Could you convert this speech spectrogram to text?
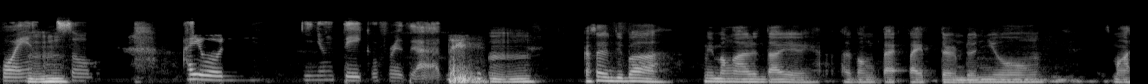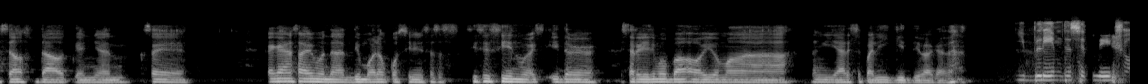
point. Mhm. So, ayun. Yun yung take ko for that. mm Kasi di ba, may mga rin tayo eh. Ano bang ti- right term doon yung mga self-doubt, ganyan. Kasi, kaya nga sabi mo na di mo alam kung sino yung sisisihin mo is either sarili mo ba o yung mga nangyayari sa paligid, di ba? Ganun. You blame the situation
